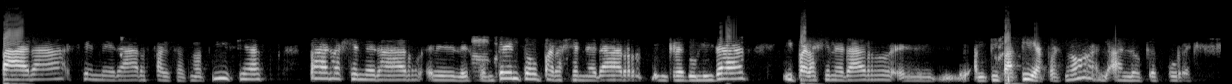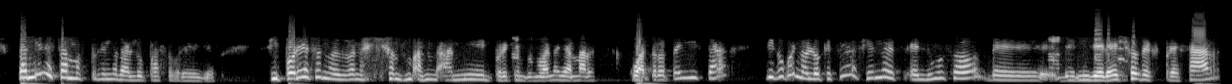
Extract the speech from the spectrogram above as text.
para generar falsas noticias para generar eh, descontento para generar incredulidad y para generar eh, antipatía, pues, ¿no? A, lo que ocurre. También estamos poniendo la lupa sobre ello. Si por eso nos van a llamar, a mí, por ejemplo, me van a llamar cuatroteísta, digo, bueno, lo que estoy haciendo es el uso de, mi derecho de expresar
